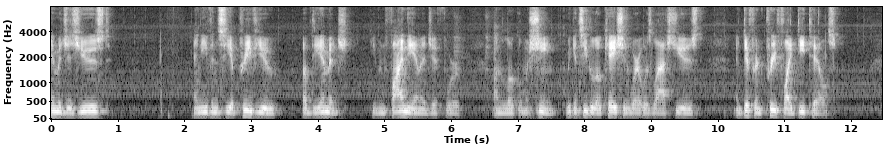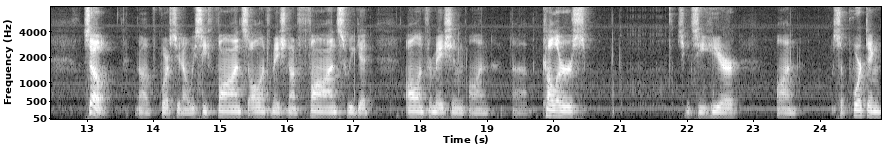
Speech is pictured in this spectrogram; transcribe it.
images used and even see a preview of the image. Even find the image if we're on the local machine. We can see the location where it was last used and different pre-flight details. So, of course, you know, we see fonts, all information on fonts. We get all information on uh, colors. As you can see here on supporting,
